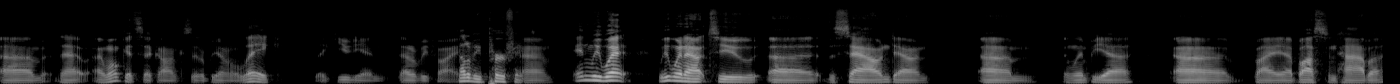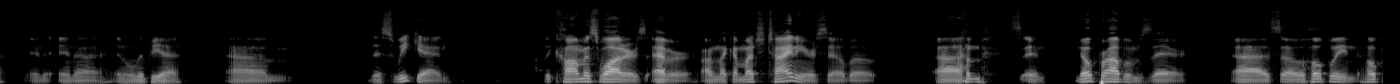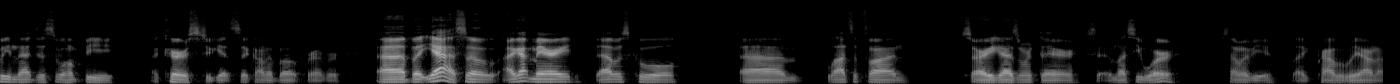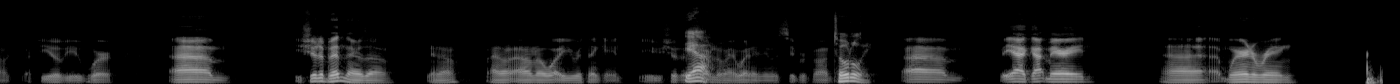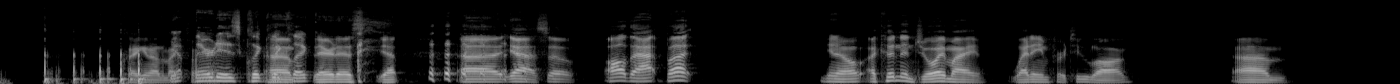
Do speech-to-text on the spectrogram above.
um that I won't get sick on cuz it'll be on a lake, Lake Union. That'll be fine. That'll be perfect. Um, and we went we went out to uh, the Sound down um, Olympia uh, by uh, Boston Harbor in in uh, in Olympia um, this weekend. The calmest waters ever on like a much tinier sailboat, um, and no problems there. Uh, so hoping hoping that just won't be a curse to get sick on a boat forever. Uh, but yeah, so I got married. That was cool. Um, lots of fun. Sorry you guys weren't there, unless you were. Some of you, like probably I don't know, a few of you were. Um, you should have been there though. You know, I don't I don't know what you were thinking. You should have Yeah. come to my wedding. It was super fun. totally. Um, but yeah, I got married. Uh, I'm wearing a ring. Clanging on the Yep, microphone. there it is. Click, click, Um, click. There it is. Yep. uh, yeah. So all that, but you know, I couldn't enjoy my wedding for too long. Um,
